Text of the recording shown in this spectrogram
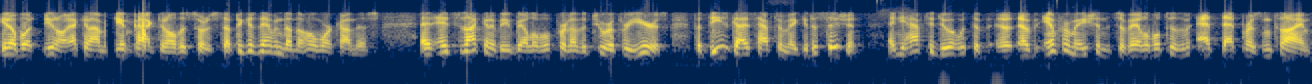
You know, about you know economic impact and all this sort of stuff because they haven't done the homework on this and it's not going to be available for another two or three years. But these guys have to make a decision, and you have to do it with the uh, information that's available to them at that present time.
